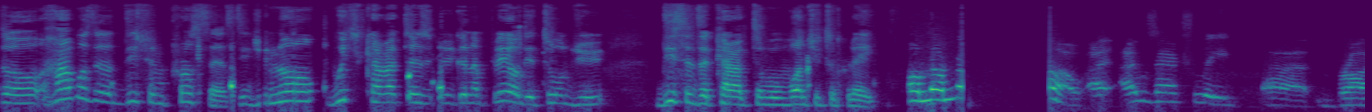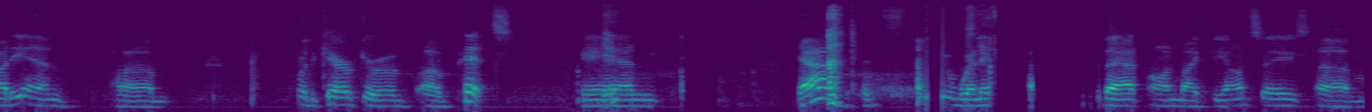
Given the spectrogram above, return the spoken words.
So, how was the audition process? Did you know which characters you're gonna play, or they told you this is the character we want you to play? Oh no, no, no! I, I was actually uh, brought in um, for the character of, of Pitts, and yeah, went in that on my fiance's um,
